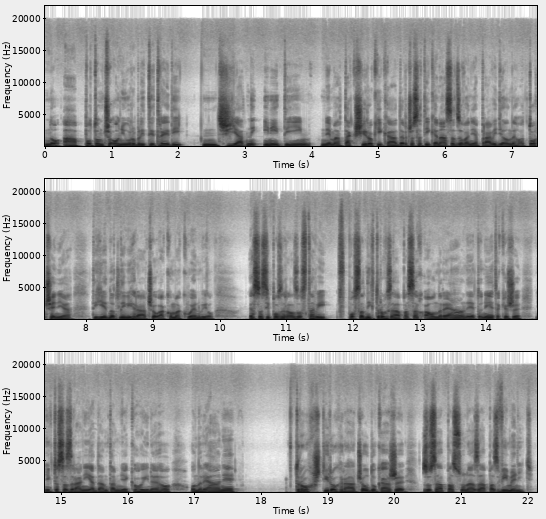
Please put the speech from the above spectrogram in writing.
No a potom, čo oni urobili tie trady, žiadny iný tím nemá tak široký káder, čo sa týka nasadzovania pravidelného a točenia tých jednotlivých hráčov, ako má Quenville. Ja som si pozeral zostavy v posledných troch zápasoch a on reálne, to nie je také, že niekto sa zraní a dám tam niekoho iného, on reálne troch, štyroch hráčov dokáže zo zápasu na zápas vymeniť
